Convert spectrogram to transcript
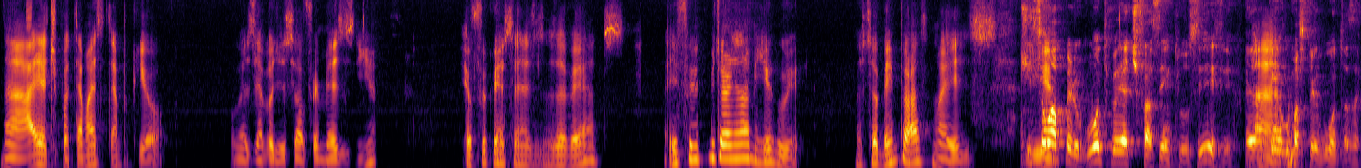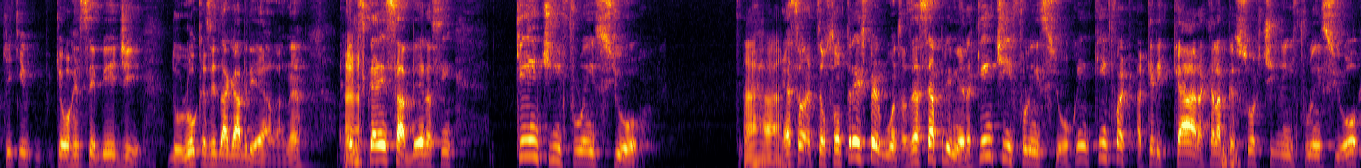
na área, tipo, até mais tempo que eu. Um exemplo disso é o Firmezinho. Eu fui conhecendo eles nos eventos, aí fui me tornando amigo. Eu sou bem próximo a eles. Isso é uma pergunta que eu ia te fazer, inclusive. Eu ah. tenho algumas perguntas aqui que, que eu recebi de, do Lucas e da Gabriela, né? Eles ah. querem saber, assim, quem te influenciou? Essa, então, são três perguntas. Essa é a primeira. Quem te influenciou? Quem, quem foi aquele cara, aquela pessoa que te influenciou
